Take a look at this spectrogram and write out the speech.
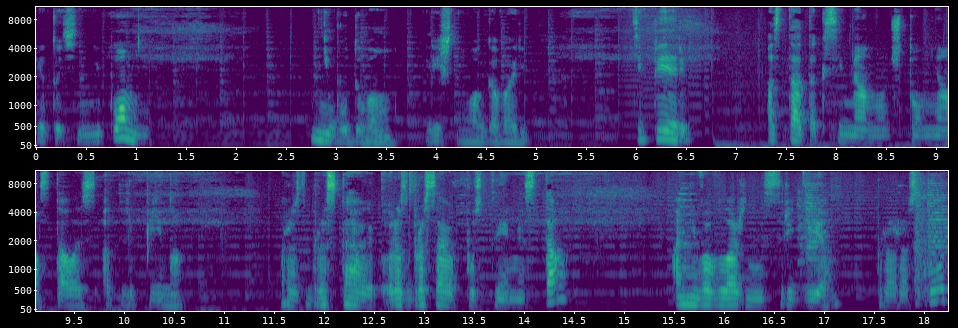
Я точно не помню. Не буду вам лишнего говорить. Теперь остаток семян, вот что у меня осталось от люпина, разбросаю, разбросаю в пустые места. Они во влажной среде прорастут.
